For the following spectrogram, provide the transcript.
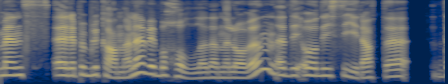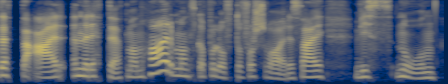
Mens eh, republikanerne vil beholde denne loven, eh, og de sier at eh, dette er en rettighet man har, man skal få lov til å forsvare seg hvis noen eh,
